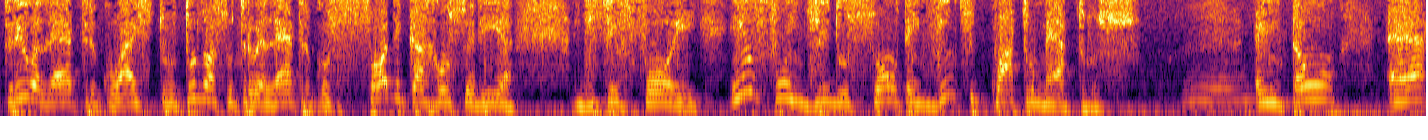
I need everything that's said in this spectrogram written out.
trio elétrico, a estrutura do nosso trio elétrico, só de carroceria, de que foi infundido o som, tem 24 metros. Então, é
